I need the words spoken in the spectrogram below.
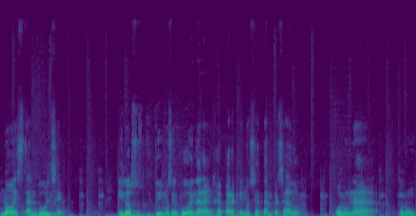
no es tan dulce y lo sustituimos el jugo de naranja para que no sea tan pesado por una, por un,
